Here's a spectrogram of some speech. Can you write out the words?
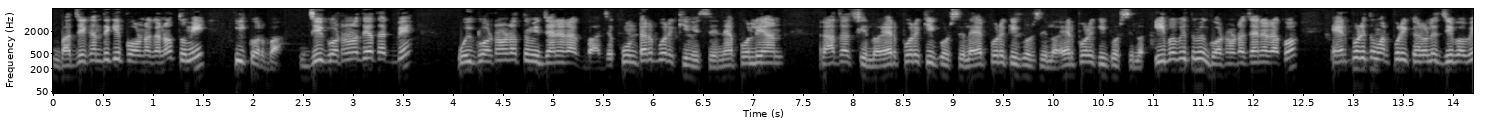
বা যেখান থেকে পড়ো না কেন, তুমি কি করবা। যে ঘটনা দেয়া থাকবে ওই ঘটনাটা তুমি জেনে রাখবা যে কোনটার পরে কি হয়েছে? নেপোলিয়ান রাজা ছিল, এরপরে কি করছিল, এরপরে কি করছিল, এরপরে কি করছিল? এইভাবে তুমি ঘটনাটা জেনে রাখো, এরপরে তোমার পরীক্ষার হলে যেভাবে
